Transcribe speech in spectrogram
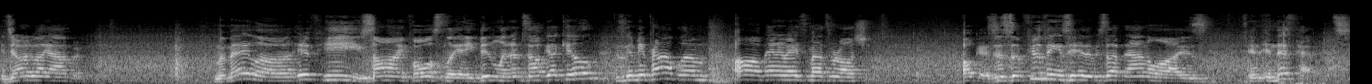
It's Yarg Yaver. Mamela, if he signed falsely and he didn't let himself get killed, there's going to be a problem of anyways Rosh. Okay, so there's a few things here that we still have to analyze in, in this text.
